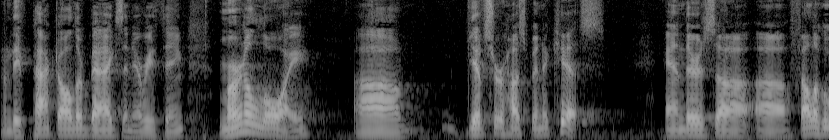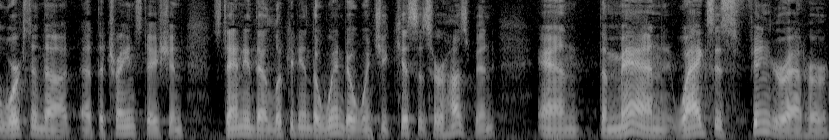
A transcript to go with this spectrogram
and they've packed all their bags and everything, Myrna Loy uh, gives her husband a kiss. And there's a, a fellow who works in the, at the train station standing there looking in the window when she kisses her husband. And the man wags his finger at her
